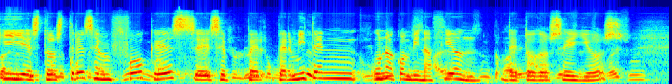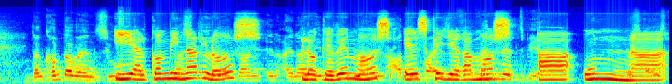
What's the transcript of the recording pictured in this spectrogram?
Y estos tres enfoques eh, se permiten una combinación de todos ellos y al combinarlos, lo que vemos es que llegamos a una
